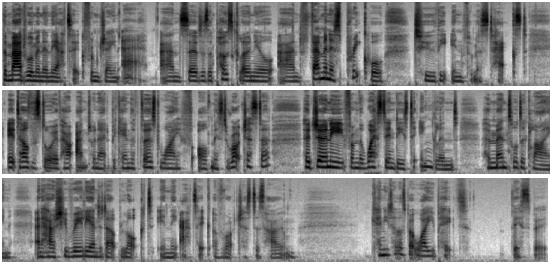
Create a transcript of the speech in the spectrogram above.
the madwoman in the attic from Jane Eyre, and serves as a post colonial and feminist prequel to the infamous text. It tells the story of how Antoinette became the first wife of Mr. Rochester, her journey from the West Indies to England, her mental decline, and how she really ended up locked in the attic of Rochester's home. Can you tell us about why you picked this book?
